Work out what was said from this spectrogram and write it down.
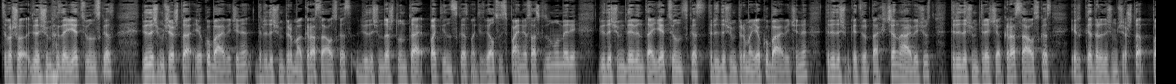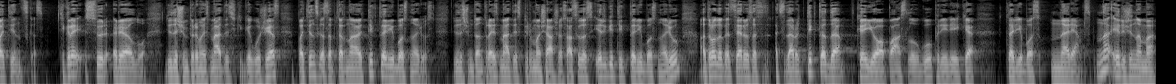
atsiprašau, 25 Jėciunskas, 26 Jakubavičinė, 31 Krasauskas, 28 Patinskas, matyt vėl susipainiojo sąskaitų numerį, 29 Jėciunskas, 31 Jakubavičinė, 34 Hčenavičius, 33 Krasauskas ir 46 Patinskas. Tikrai surrealu. 21 metais iki gegužės Patinskas aptarnaujo tik tarybos narius. 22 metais pirmas šešios sąskaitos irgi tik tarybos narių. Atrodo, kad servisas atsidaro tik tada, kai jo paslaugų prireikia tarybos nariams. Na ir žinoma,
